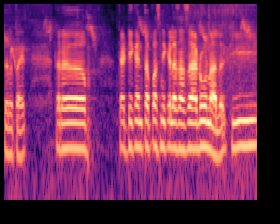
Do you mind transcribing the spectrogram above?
करत आहेत. तर त्या ठिकाणी तपासणी केल्यास असं आढळून आलं की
